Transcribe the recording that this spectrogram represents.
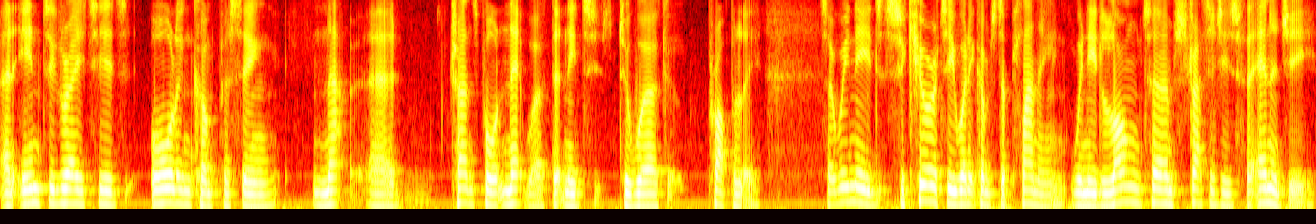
an integrated, all-encompassing uh, transport network that needs to work properly. So we need security when it comes to planning. We need long-term strategies for energy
